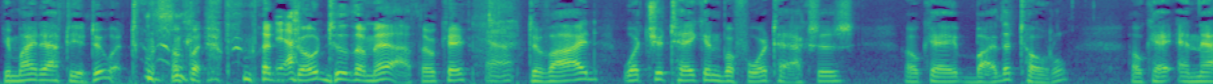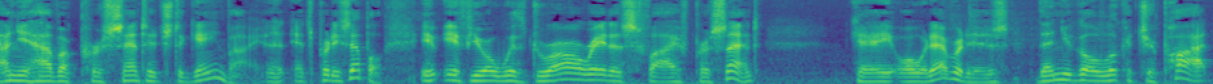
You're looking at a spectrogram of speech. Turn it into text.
You might after you do it, but but Yeah. go do the math. Okay, Yeah. divide what you're taking before taxes. Okay, by the total. Okay, and then you have a percentage to gain by. It, it's pretty simple. If, if your withdrawal rate is five percent, okay, or whatever it is, then you go look at your pot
